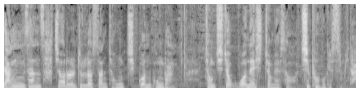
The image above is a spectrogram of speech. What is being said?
양산 사절을 둘러싼 정치권 공방 정치적 원의 시점에서 짚어보겠습니다.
